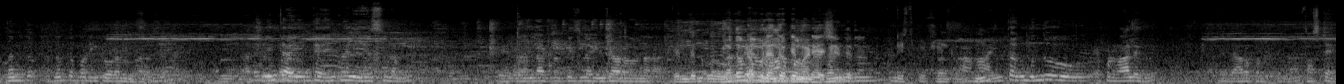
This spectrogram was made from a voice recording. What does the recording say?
అతనితో అతనితో పాటు ఇంకెవరైనా ఉన్నారా సార్ ఇంకా ఇంకా ఎంక్వైరీ చేస్తున్నాము ఎందుకు డబ్బులు ఎందుకు డిమాండ్ చేసిండు ఆహా, ఇంతకు ముందు ఎప్పుడు రాలేదు. ఆరోపణ ఫస్ట్ టైం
